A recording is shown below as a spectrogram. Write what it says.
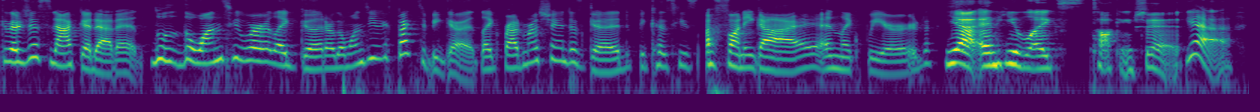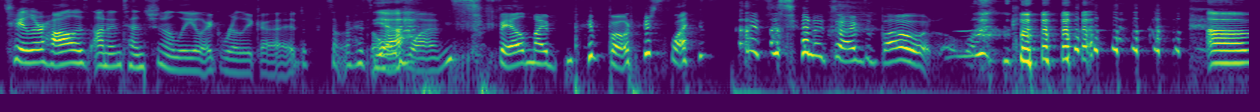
They're just not good at it. The, the ones who are like good are the ones you expect to be good. Like Brad Marchand is good because he's a funny guy and like weird. Yeah, and he likes talking shit. Yeah. Taylor Hall is unintentionally like really good. Some of his Yeah. old ones failed my, my boater slice. I just want to drive the boat. um,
